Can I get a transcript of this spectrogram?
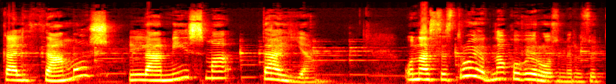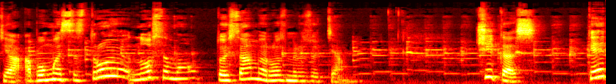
calzamos la misma talla. У нас з сестрою однаковий розмір взуття, або ми з сестрою носимо той самий розмір взуття. Chicas, ¿qué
